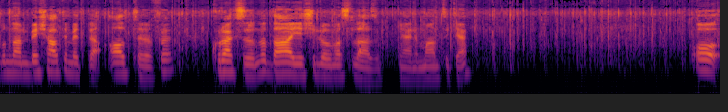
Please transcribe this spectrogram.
bundan 5-6 metre alt tarafı kurak sezonda daha yeşil olması lazım. Yani mantıken. O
